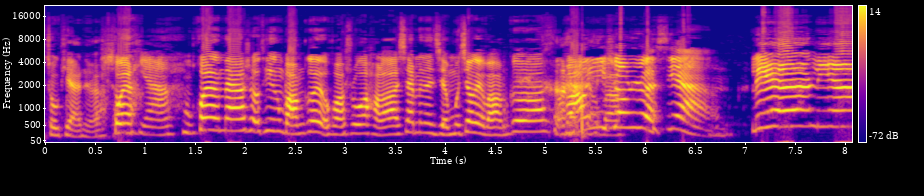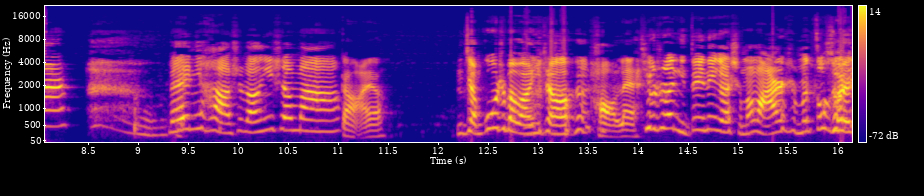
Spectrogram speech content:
收听去，欢迎欢迎大家收听王哥有话说。好了，下面的节目交给王哥。王医生热线，铃铃。喂，你好，是王医生吗？干啥呀？你讲故事吧，王医生。好嘞。听说你对那个什么玩意儿，什么综合症，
